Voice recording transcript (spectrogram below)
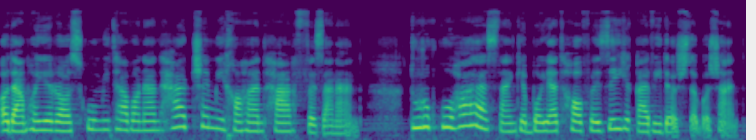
آدم های راستگو می توانند هر چه می خواهند حرف بزنند. دروغگوها هستند که باید حافظه قوی داشته باشند.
